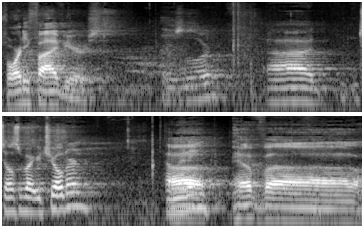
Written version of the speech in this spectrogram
Forty-five years. Praise the Lord. Uh, tell us about your children. How many? Uh, have uh,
